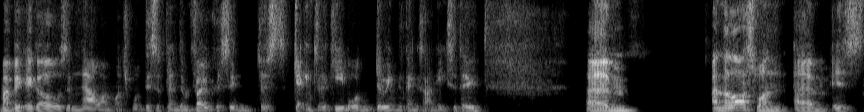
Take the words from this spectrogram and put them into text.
my bigger goals and now i'm much more disciplined and focused in just getting to the keyboard and doing the things i need to do. Um and the last one um is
